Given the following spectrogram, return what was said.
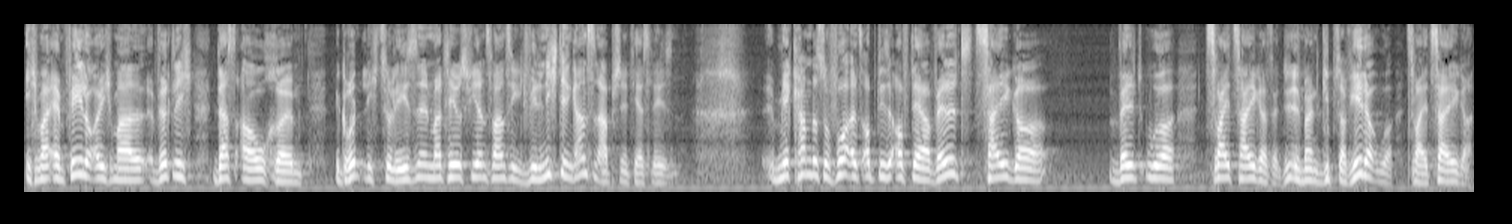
ich empfehle euch mal wirklich, das auch äh, gründlich zu lesen in Matthäus 24. Ich will nicht den ganzen Abschnitt jetzt lesen. mir kam das so vor, als ob diese auf der Weltzeiger, Weltuhr zwei Zeiger sind. Ich meine, gibt es auf jeder Uhr zwei Zeiger.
